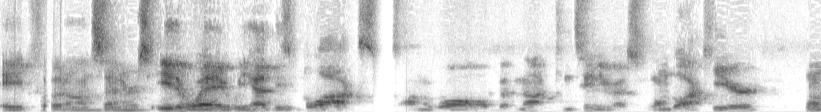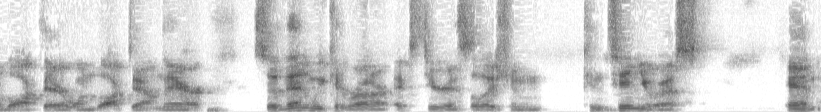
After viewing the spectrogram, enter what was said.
eight foot on centers. Either way, we had these blocks on the wall, but not continuous. One block here, one block there, one block down there. So then we could run our exterior insulation continuous, and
